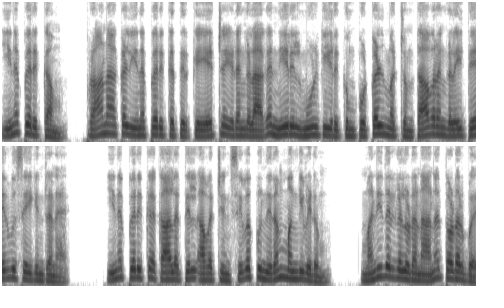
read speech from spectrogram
இனப்பெருக்கம். பிராணாக்கள் இனப்பெருக்கத்திற்கு ஏற்ற இடங்களாக நீரில் மூழ்கியிருக்கும் புட்கள் மற்றும் தாவரங்களை தேர்வு செய்கின்றன. இனப்பெருக்க காலத்தில் அவற்றின் சிவப்பு நிறம் மங்கிவிடும். மனிதர்களுடனான தொடர்பு.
